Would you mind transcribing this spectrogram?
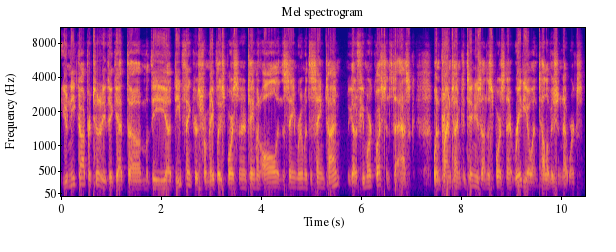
unique opportunity to get um, the uh, deep thinkers from Maple Leaf Sports and Entertainment all in the same room at the same time. We got a few more questions to ask when primetime continues on the Sportsnet radio and television networks.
